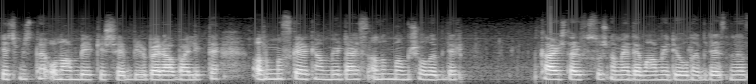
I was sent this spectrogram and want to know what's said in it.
Geçmişte olan bir kişi, bir beraberlikte alınması gereken bir ders alınmamış olabilir. Karşı tarafı suçlamaya devam ediyor olabilirsiniz.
